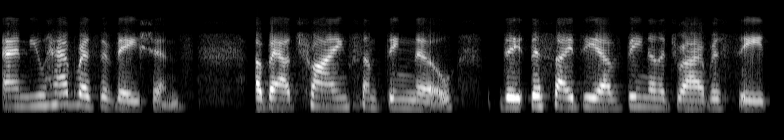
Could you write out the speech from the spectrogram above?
and you have reservations about trying something new the, this idea of being in the driver's seat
